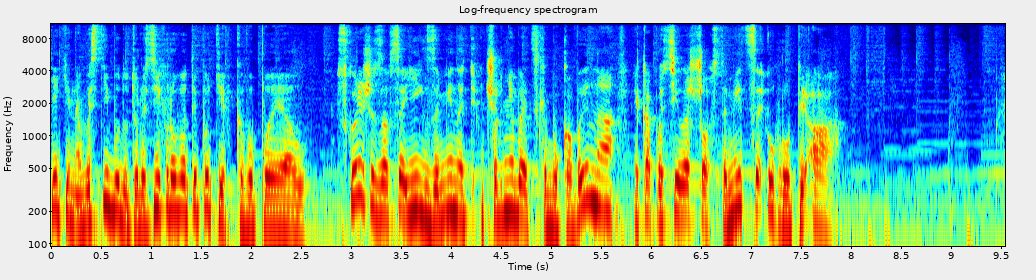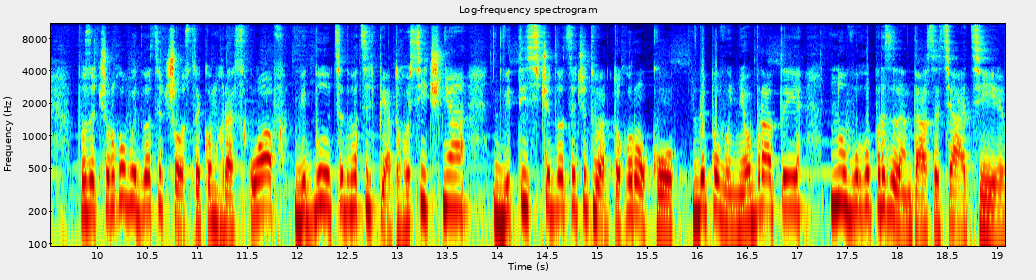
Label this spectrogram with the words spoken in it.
які навесні будуть розігрувати путівки ВПЛ. Скоріше за все, їх замінить Чернівецька Буковина, яка посіла шосте місце у групі А. Позачерговий 26-й конгрес УАФ відбудеться 25 січня 2024 року, де повинні обрати нового президента асоціації.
